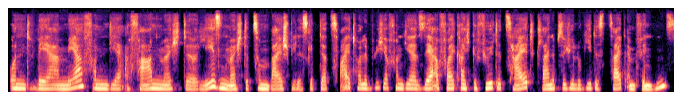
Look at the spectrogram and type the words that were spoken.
Und wer mehr von dir erfahren möchte, lesen möchte zum Beispiel, es gibt ja zwei tolle Bücher von dir, sehr erfolgreich gefühlte Zeit, kleine Psychologie des Zeitempfindens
